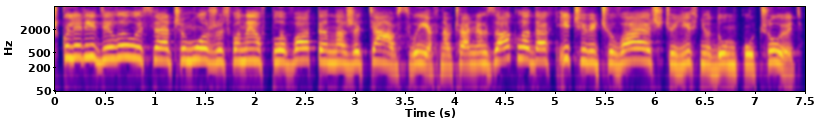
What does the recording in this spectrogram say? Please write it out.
Школярі ділилися, чи можуть вони впливати на життя в своїх навчальних закладах і чи відчувають, що їхню думку чують.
